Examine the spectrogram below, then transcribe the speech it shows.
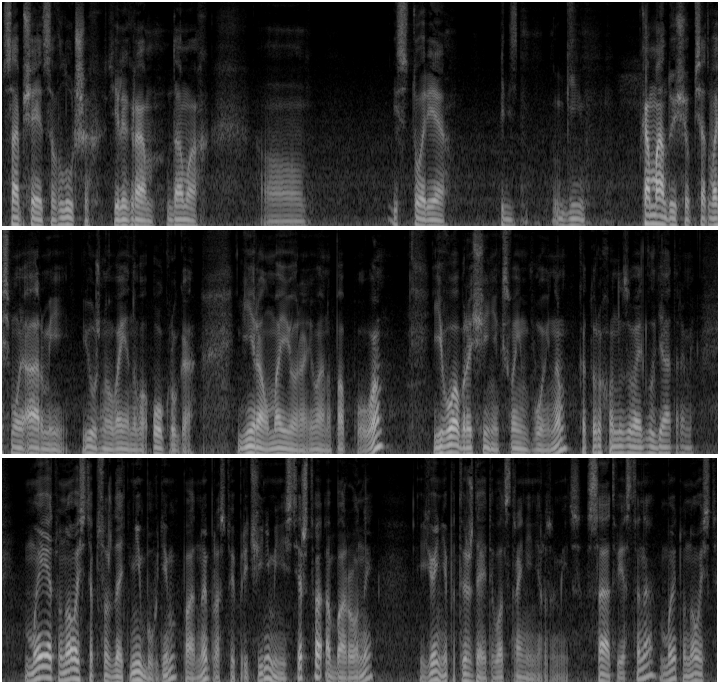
сообщается в лучших телеграм-домах, э, история командующего 58-й армией Южного военного округа генерал-майора Ивана Попова, его обращение к своим воинам, которых он называет гладиаторами, мы эту новость обсуждать не будем по одной простой причине. Министерство обороны ее не подтверждает, его отстранение, разумеется. Соответственно, мы эту новость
